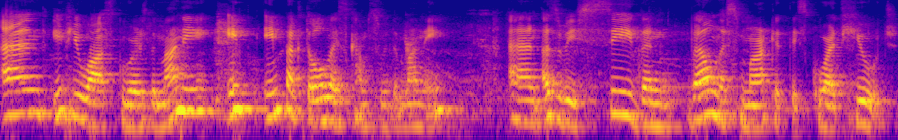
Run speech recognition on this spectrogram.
And if you ask where's the money, impact always comes with the money. And as we see, then wellness market is quite huge.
